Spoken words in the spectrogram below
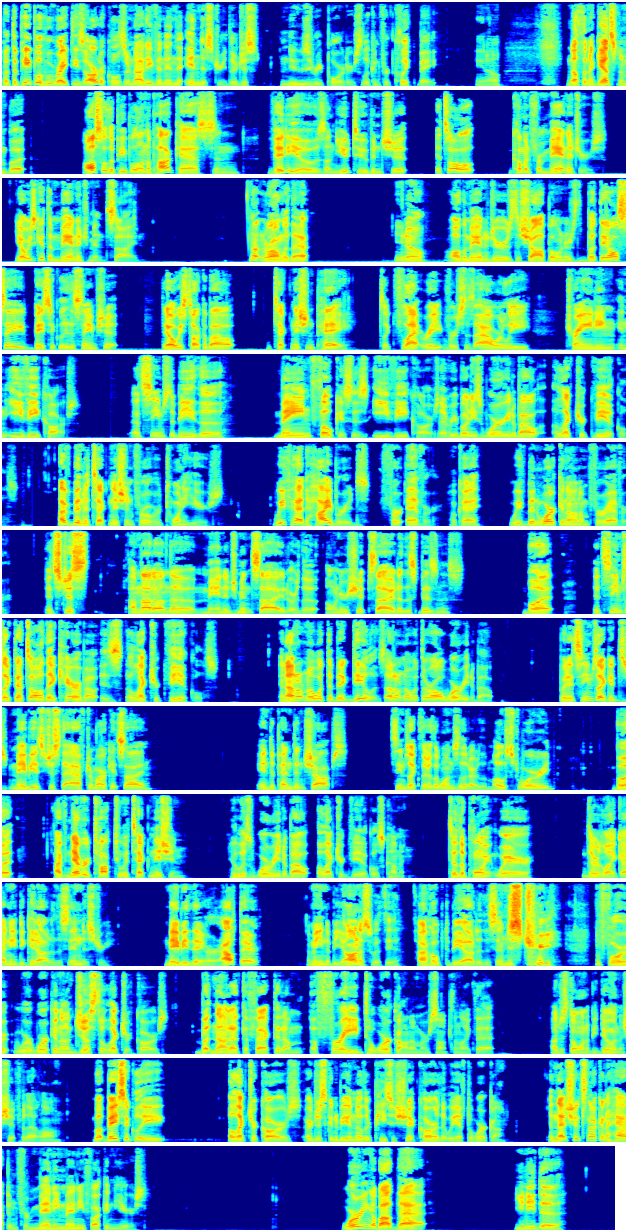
But the people who write these articles are not even in the industry. They're just news reporters looking for clickbait, you know? Nothing against them, but also the people on the podcasts and videos on YouTube and shit, it's all coming from managers. You always get the management side. Nothing wrong with that. You know, all the managers, the shop owners, but they all say basically the same shit. They always talk about technician pay. It's like flat rate versus hourly, training, and EV cars. That seems to be the main focus is EV cars. Everybody's worried about electric vehicles. I've been a technician for over 20 years. We've had hybrids forever, okay? We've been working on them forever. It's just, I'm not on the management side or the ownership side of this business, but it seems like that's all they care about is electric vehicles. And I don't know what the big deal is. I don't know what they're all worried about. But it seems like it's maybe it's just the aftermarket side. Independent shops. Seems like they're the ones that are the most worried. But I've never talked to a technician who was worried about electric vehicles coming to the point where they're like, I need to get out of this industry. Maybe they are out there. I mean, to be honest with you, I hope to be out of this industry before we're working on just electric cars, but not at the fact that I'm afraid to work on them or something like that. I just don't want to be doing this shit for that long. But basically, electric cars are just going to be another piece of shit car that we have to work on. And that shit's not going to happen for many, many fucking years. Worrying about that, you need to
